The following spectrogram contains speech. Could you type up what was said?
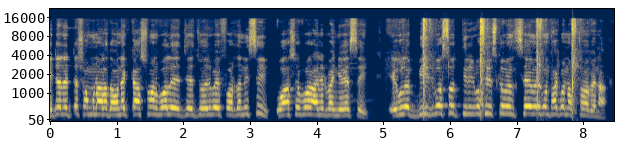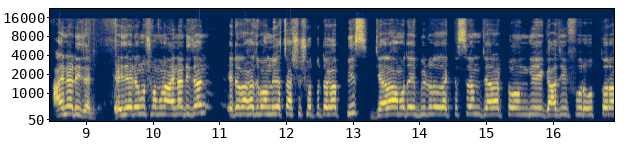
এটার রেটটা সম্পূর্ণ আলাদা। অনেক কাস্টমার বলে যে জহির ভাই পর্দা নিচ্ছি ও আসার পর আইলেট ভেঙে গেছে। এগুলো বিশ বছর তিরিশ বছর ইউজ করবেন সেম এরকম থাকবে নষ্ট হবে না। আয়না ডিজাইন এই যে এটা সম্পূর্ণ আয়না ডিজাইন এটা রাখা যাবে অনলি চারশো সত্তর টাকা পিস যারা আমাদের এই ভিডিওটা দেখতেছেন, যারা টঙ্গী, গাজীপুর, উত্তরা,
